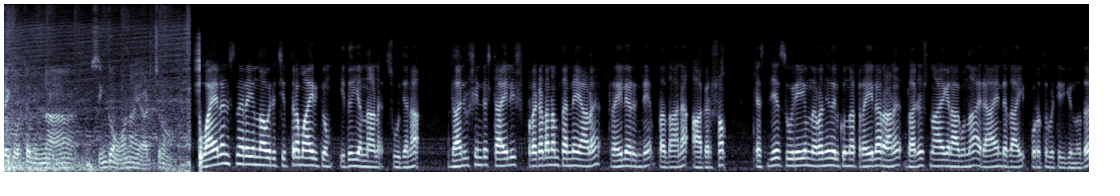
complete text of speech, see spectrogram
ஒத்தைக்கு ஒத்த நின்னா சிங்கம் ஓநாயை அடிச்சிரும் വയലൻസ് നിറയുന്ന ഒരു ചിത്രമായിരിക്കും ഇത് എന്നാണ് സൂചന ധനുഷിന്റെ സ്റ്റൈലിഷ് പ്രകടനം തന്നെയാണ് ട്രെയിലറിന്റെ പ്രധാന ആകർഷണം എസ് ജെ സൂര്യയും നിറഞ്ഞു നിൽക്കുന്ന ട്രെയിലറാണ് ധനുഷ് നായകനാകുന്ന രായന്റേതായി പുറത്തുവിട്ടിരിക്കുന്നത്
